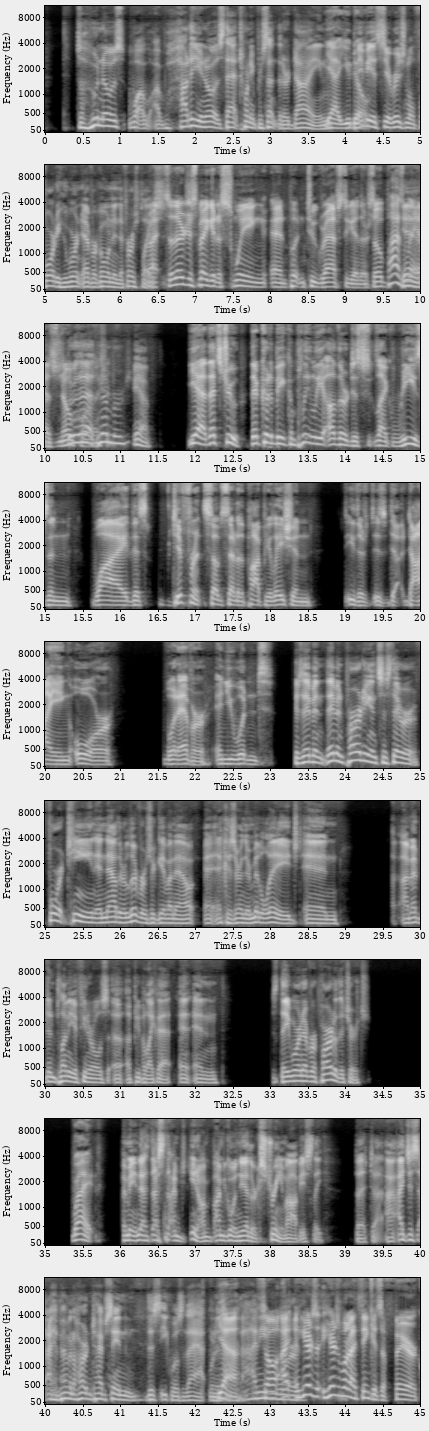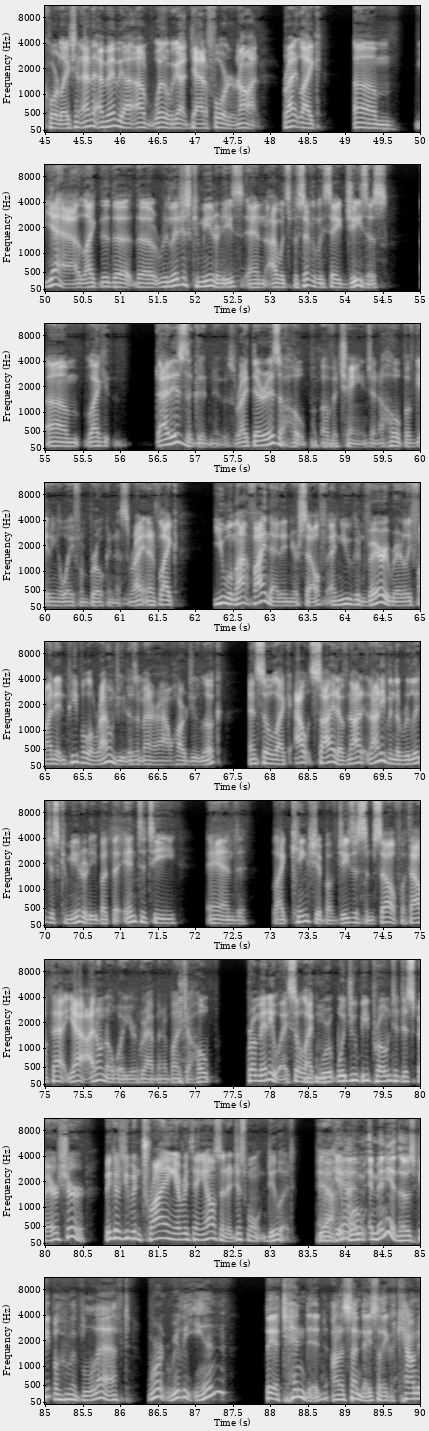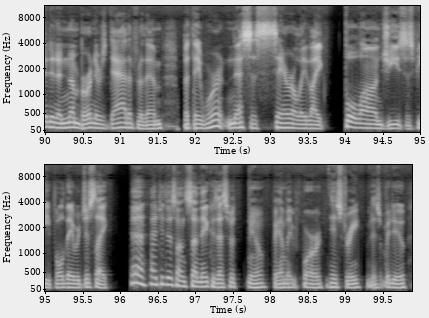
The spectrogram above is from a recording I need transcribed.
So who knows? wha- How do you know it's that twenty percent that are dying? Yeah, you don't. Maybe it's the original forty who weren't ever going in the first place. Right. So they're just making a swing and putting two graphs together. So it possibly has no look at that number. Yeah, Yeah, that's true. There could be a completely other dis- like reason why this different subset of the population either is d- dying or whatever, and you wouldn't. because they've been they've been partying since they were fourteen, and now their livers are giving out eh, because they're in their middle aged. And I've done plenty of funerals uh, of people like that, and, and they weren't ever part of the church. Right. I mean, that's that's not, I'm, you know, I'm, I'm going the other extreme, obviously, but uh, I, I just I'm having a hard time saying this equals that. When it's Yeah. I need so more. I, here's here's what I think is a fair correlation, and, and maybe I, I, whether we got data for it or not, right? Like, um, yeah, like the, the the religious communities, and I would specifically say Jesus, um, like that is the good news, right? There is a hope of a change and a hope of getting away from brokenness, right? And if like you will not find that in yourself, and you can very rarely find it in people around you. Doesn't matter how hard you look. And so, like outside of not not even the religious community, but the entity and like kingship of Jesus himself. Without that, yeah, I don't know where you're grabbing a bunch of hope from anyway. So, like, Mhm. w- would you be prone to despair? Sure, because you've been trying everything else and it just won't do it. Yeah. Like, it yeah, and, and many of those people who have left weren't really in. They attended on a Sunday, so they counted in a number, and there's data for them, but they weren't necessarily like full on Jesus people. They were just like, yeah, I do this on Sunday because that's what you know, family before history. That's what we do.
